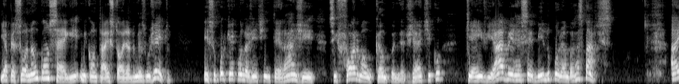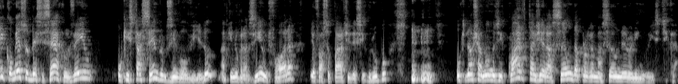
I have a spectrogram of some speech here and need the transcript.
E a pessoa não consegue me contar a história do mesmo jeito. Isso porque quando a gente interage, se forma um campo energético que é enviado e recebido por ambas as partes. Aí, começo desse século, veio o que está sendo desenvolvido aqui no Brasil e fora, eu faço parte desse grupo, o que nós chamamos de quarta geração da programação neurolinguística,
